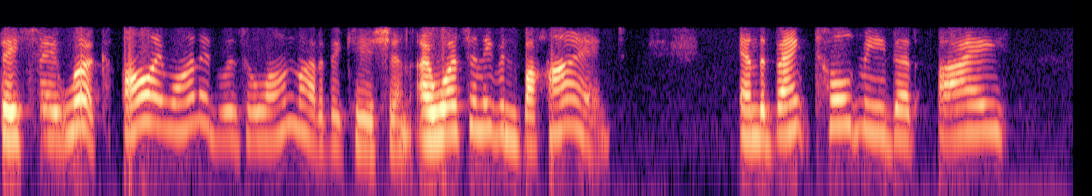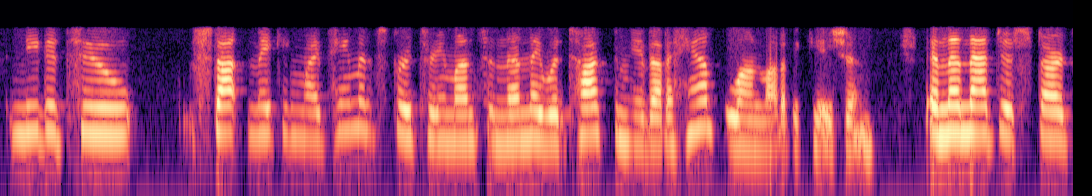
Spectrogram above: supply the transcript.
They say, "Look, all I wanted was a loan modification. I wasn't even behind." and the bank told me that I needed to stop making my payments for three months and then they would talk to me about a HAMP loan modification. And then that just starts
